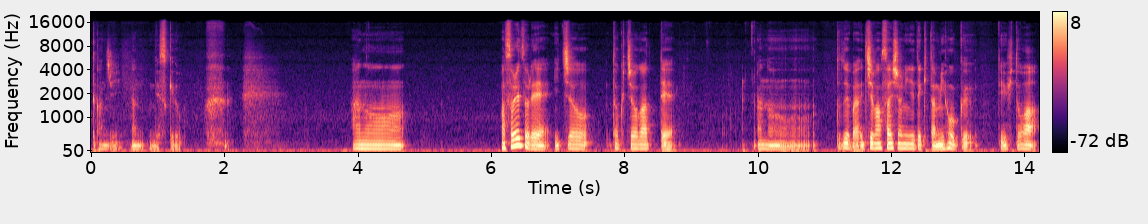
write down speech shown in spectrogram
て感じなんですけど。あのーまあ、それぞれ一応特徴があってあのー例えば一番最初に出てきたミホークっていう人は、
